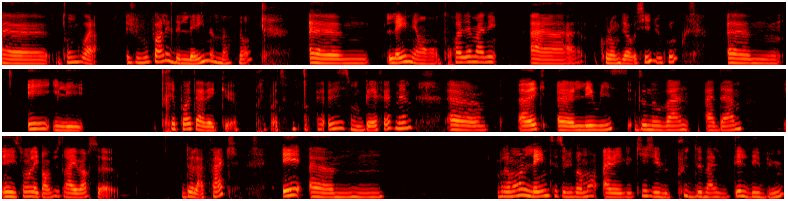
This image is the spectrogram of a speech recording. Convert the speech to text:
Euh, donc voilà. Je vais vous parler de Lane maintenant. Euh, Lane est en troisième année à Columbia aussi du coup. Euh, et il est très pote avec très potes, ils sont BFF même, avec Lewis, Donovan, Adam, et ils sont les campus drivers de la fac. Et vraiment, Lane, c'est celui vraiment avec lequel j'ai eu le plus de mal dès le début.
